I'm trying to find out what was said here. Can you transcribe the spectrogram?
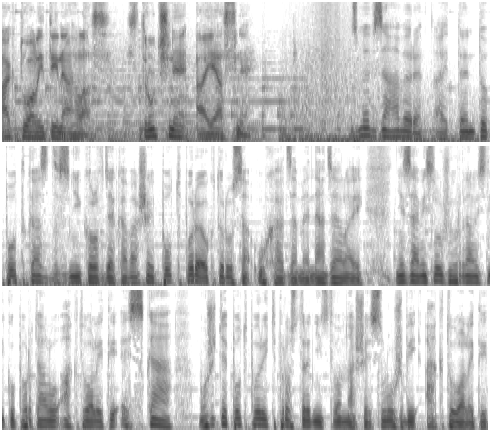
Aktuality na hlas. Stručne a jasne. Sme v závere. Aj tento podcast vznikol vďaka vašej podpore, o ktorú sa uchádzame naďalej. Nezávislú žurnalistiku portálu Aktuality.sk môžete podporiť prostredníctvom našej služby Aktuality+.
